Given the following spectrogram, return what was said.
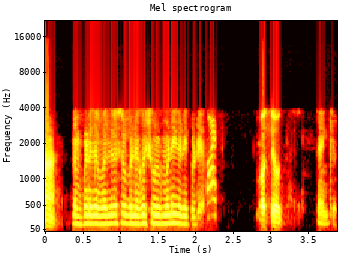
ಹಾ. ನಮ್ಮ ಕಡೆಯಿಂದ ಬಂದ್ರೆ ಸ್ವಲ್ಪ ನೆಗೋಷಿಯೇಟ್ ಮಾಡಿ ಗಾಡಿ ಕೊಡಿ. ಓಕೆ ಓಕೆ. ಥ್ಯಾಂಕ್ ಯು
